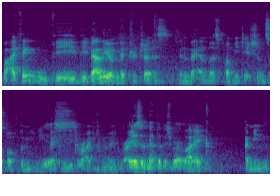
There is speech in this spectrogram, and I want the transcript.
But I think the, the value of literature is in the endless permutations of the meaning that can be derived from it, It right? doesn't matter if it's right or wrong. like I mean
